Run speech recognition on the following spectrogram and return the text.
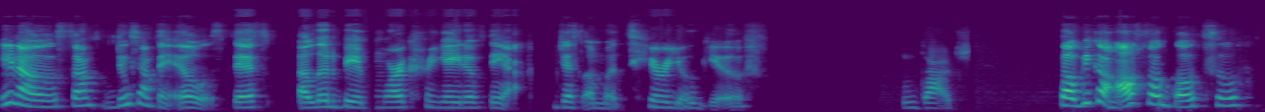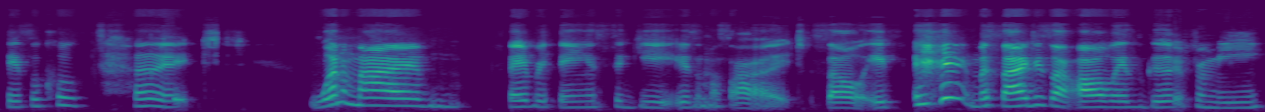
you know, some do something else that's a little bit more creative than just a material gift. Gotcha. So we can also go to physical touch. One of my favorite things to get is a massage. So if massages are always good for me.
